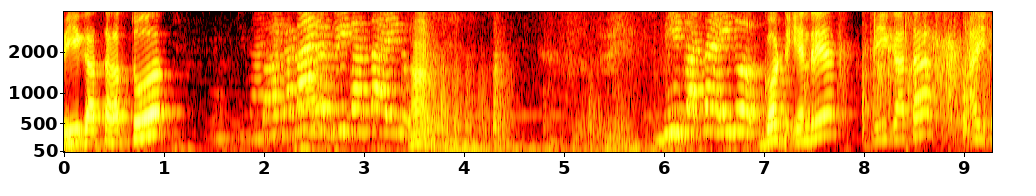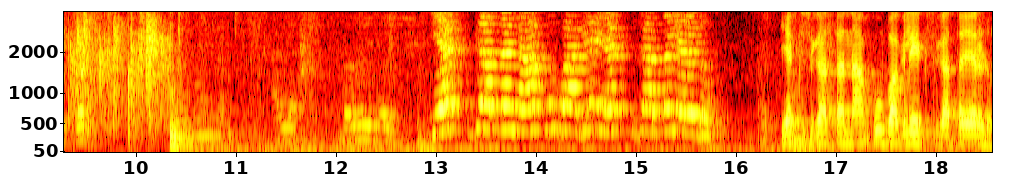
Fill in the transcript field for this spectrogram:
ಬೀಗಾತ ಹತ್ತು. ಭಾಗಾಕಾರ ಗುಡ್ ಏನ್ರಿ? ಬಿ ಘಾತ ಐದು ಗುಡ್ ಎಕ್ಸ್ ಘಾತ ನಾಲ್ಕು ಬಾಗಿಲೆ ಎಕ್ಸ್ ಘಾತ ಎರಡು. ಎಕ್ಸ್ ಘಾತ ನಾಲ್ಕು ಬಾಗಿಲೆ ಎಕ್ಸ್ ಘಾತ ಎರಡು.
